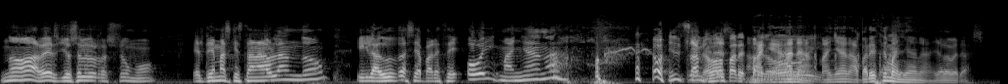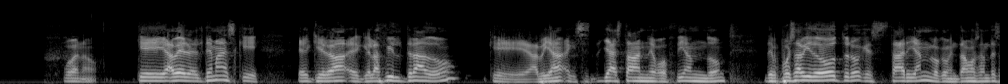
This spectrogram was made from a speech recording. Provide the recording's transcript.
No, a ver, yo se lo resumo. El tema es que están hablando y la duda si aparece hoy, mañana o en San no va a Pedro. aparecer. Pero Mañana, hoy- mañana, aparece mañana, ya lo verás. Bueno, que a ver, el tema es que el que lo ha, el que lo ha filtrado, que había ya estaban negociando, después ha habido otro que es Zarian, lo comentamos antes,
